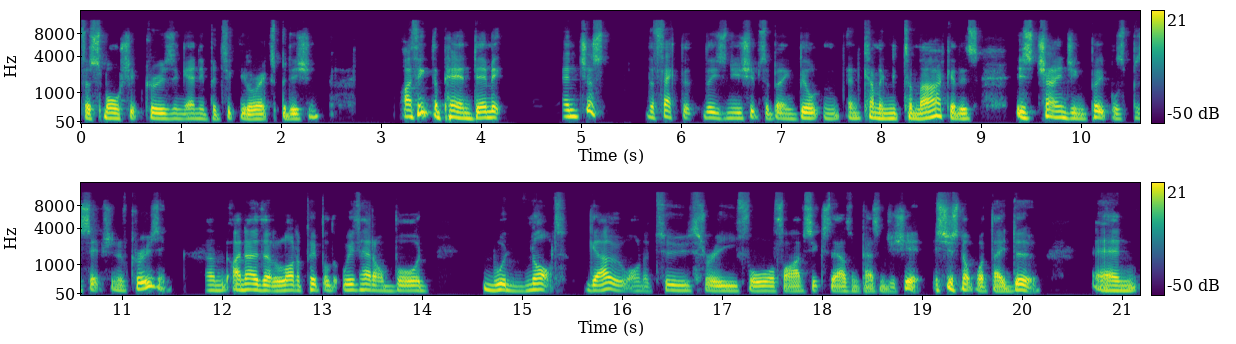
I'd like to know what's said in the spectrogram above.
for small ship cruising and in particular expedition. I think the pandemic and just the fact that these new ships are being built and, and coming to market is is changing people's perception of cruising. Um, I know that a lot of people that we've had on board would not go on a two, three, four, five, six thousand passenger ship. It's just not what they do. And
